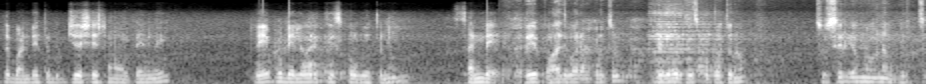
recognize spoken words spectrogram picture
అయితే బండి అయితే బుక్ చేసేసాం అయిపోయింది. రేపు డెలివరీ తీసుకోబోతున్నాం. సండే రేపు ఆదివారం రోజు డెలివరీ తీసుకోబోతున్నాం. చూసిరుగా మనం బుక్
